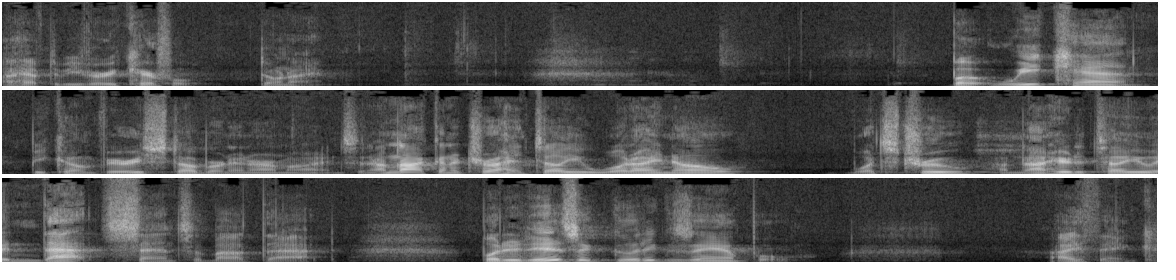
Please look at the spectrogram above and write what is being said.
I have to be very careful, don't I? But we can become very stubborn in our minds. And I'm not going to try and tell you what I know, what's true. I'm not here to tell you in that sense about that. But it is a good example, I think,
